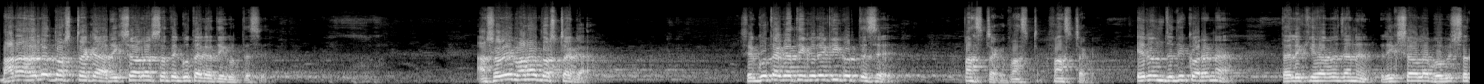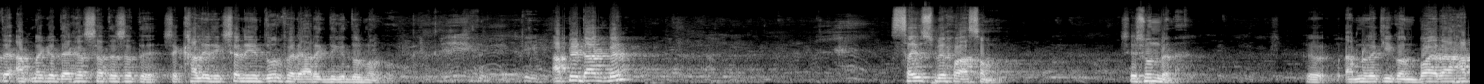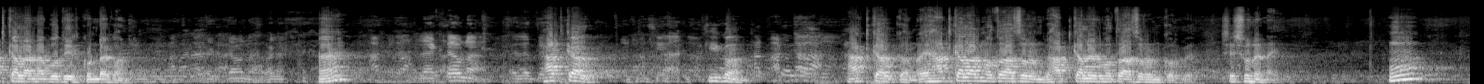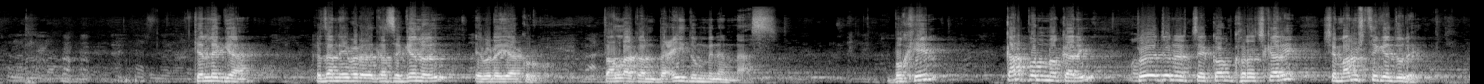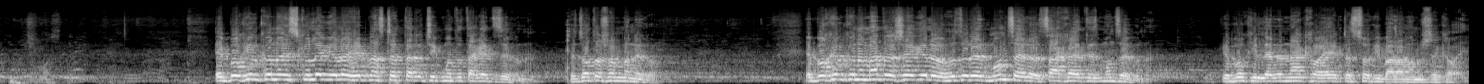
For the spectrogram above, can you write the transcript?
ভাড়া হলো দশ টাকা, রিক্সাওয়ালার সাথে গুতাগাতি করতেছে। আসলেই ভাড়া দশ টাকা। সে গুতাগাতি করে কি করতেছে? পাঁচ টাকা পাঁচ টাকা পাঁচ টাকা। এরম যদি করে না, তাহলে কি হবে জানেন? রিক্সাওয়ালা ভবিষ্যতে আপনাকে দেখার সাথে সাথে সে খালি রিক্সা নিয়ে দূর ফেরে আরেক দিকে দূর মারব। আপনি ডাকবেন? সাইস বেহ আসম। সে শুনবে না। আপনারা কি কন বয়রা হাটকালা না বধির কোনটা কন? হ্যাঁ? হাটকাল। কি কন? হাটকাল কন? ওই হাটকালার মতো আচরণ, হাটকালের মতো আচরণ করবে। সে শুনে নাই। হুম? কেলে গিয়া কেজান এবারের কাছে গেলই, এবারে ইয়া করব। তো আল্লাহ কন ব্যঈদুম মিনান নাস। বখিল, কার্পণ্যকারী প্রয়োজনের চেয়ে কম খরচকারী, সে মানুষ থেকে দূরে। এই বকিল কোন স্কুলে গেল হেডমাস্টার তারা ঠিক মতো তাকাইতেছে না। সে যত সম্মানেরও। বকিল কোন মাদ্রাসায় গেল হুজুরের মন চাইলো চা খাওয়াইতে মন চাইব না। কে বকিল্লারে না খাওয়াই একটা চকি বালা মানুষে খাওয়াই।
